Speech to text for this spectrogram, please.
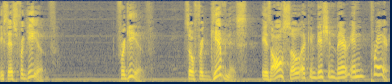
he says, forgive. Forgive. So forgiveness is also a condition there in prayer.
